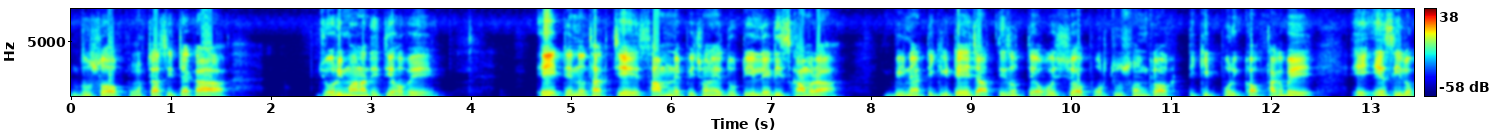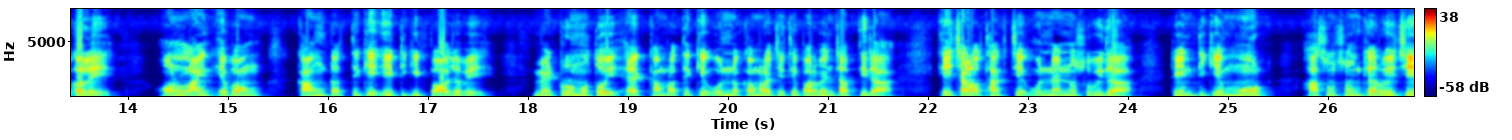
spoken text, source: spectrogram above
দুশো পঁচাশি টাকা জরিমানা দিতে হবে। এই ট্রেনও থাকছে সামনে পিছনে দুটি লেডিস কামরা। বিনা টিকিটে যাত্রী ধরতে অবশ্য প্রচুর সংখ্যক টিকিট পরীক্ষক থাকবে এই এসি লোকালে। অনলাইন এবং কাউন্টার থেকে এই টিকিট পাওয়া যাবে। মেট্রোর মতোই এক কামরা থেকে অন্য কামরা যেতে পারবেন যাত্রীরা। এছাড়াও থাকছে অন্যান্য সুবিধা। ট্রেনটিকে মোট আসন সংখ্যা রয়েছে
